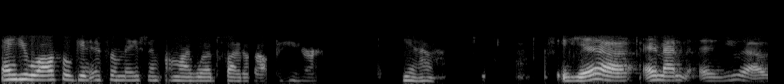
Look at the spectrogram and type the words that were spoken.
And you will also get information from my website about the hair. Yeah. Yeah, and I and you have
